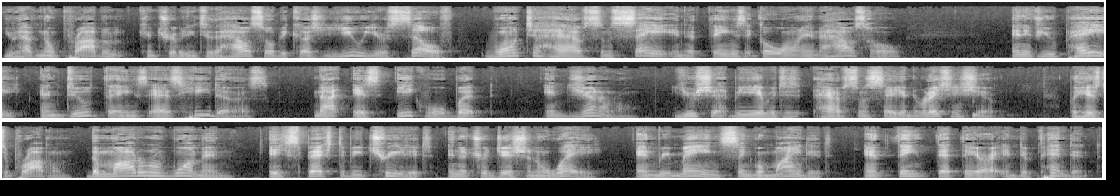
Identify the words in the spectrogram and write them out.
you have no problem contributing to the household because you yourself want to have some say in the things that go on in the household. And if you pay and do things as he does, not as equal, but in general, you should be able to have some say in the relationship. But here's the problem the modern woman expects to be treated in a traditional way and remain single minded and think that they are independent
